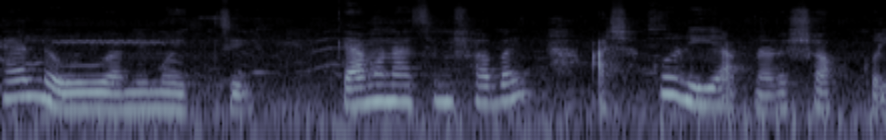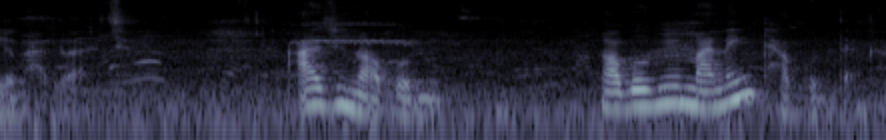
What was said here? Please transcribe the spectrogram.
হ্যালো, আমি মৈত্রী। কেমন আছেন সবাই? আশা করি আপনারা সকলে ভালো আছেন। আজ নবমী। নবমী মানেই ঠাকুর দেখা।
